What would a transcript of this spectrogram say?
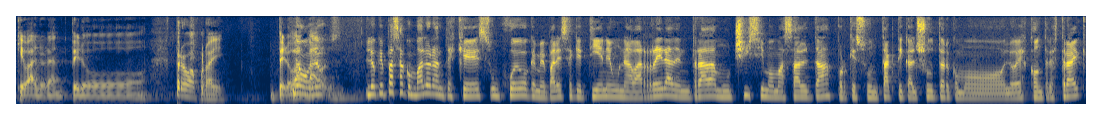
Que Valorant, pero. Pero va por ahí. Pero va- No, va- lo, lo que pasa con Valorant es que es un juego que me parece que tiene una barrera de entrada muchísimo más alta porque es un tactical shooter como lo es Counter-Strike.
